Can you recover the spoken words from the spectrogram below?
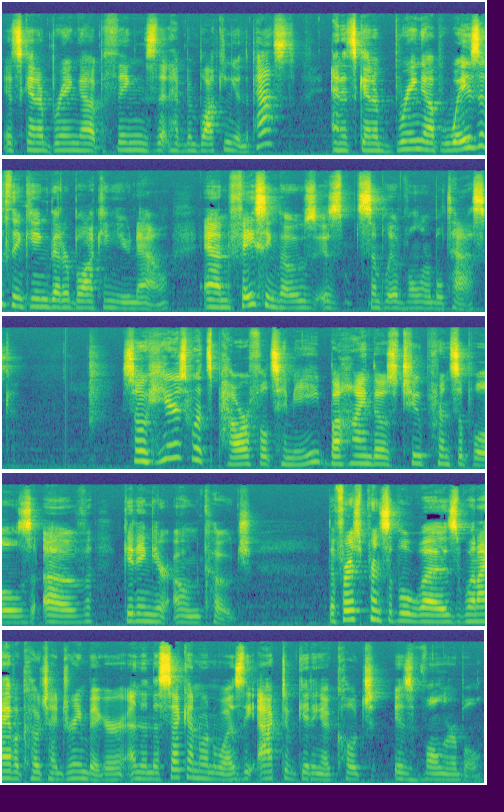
It's going to bring up things that have been blocking you in the past. And it's going to bring up ways of thinking that are blocking you now. And facing those is simply a vulnerable task. So here's what's powerful to me behind those two principles of getting your own coach. The first principle was when I have a coach, I dream bigger. And then the second one was the act of getting a coach is vulnerable.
